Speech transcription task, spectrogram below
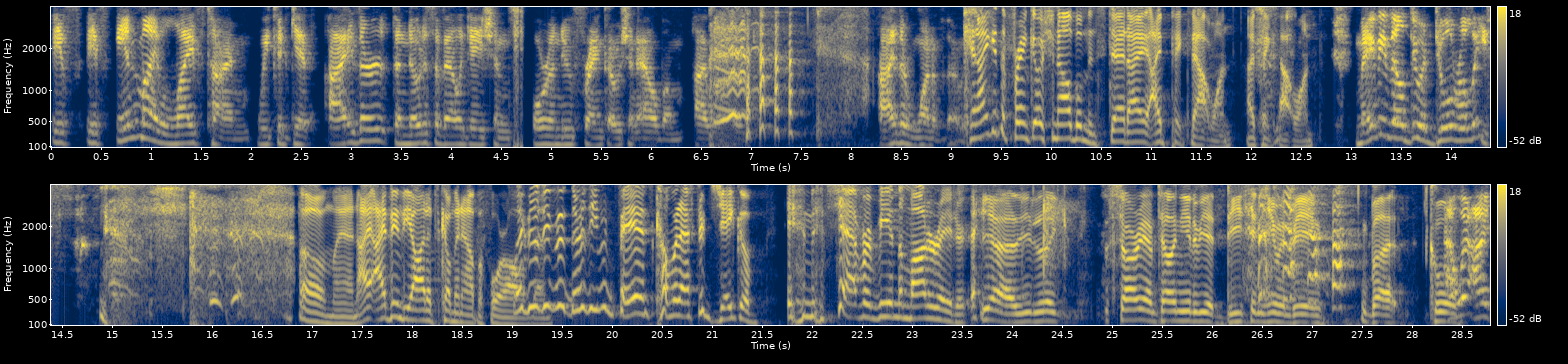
if if in my lifetime we could get either the notice of allegations or a new Frank Ocean album, I would take either one of those. Can I get the Frank Ocean album instead? I I pick that one. I pick that one. Maybe they'll do a dual release. oh man, I, I think the audit's coming out before all. Like there's even there's even fans coming after Jacob in the chat for being the moderator. Yeah, like sorry, I'm telling you to be a decent human being, but cool. I, I,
